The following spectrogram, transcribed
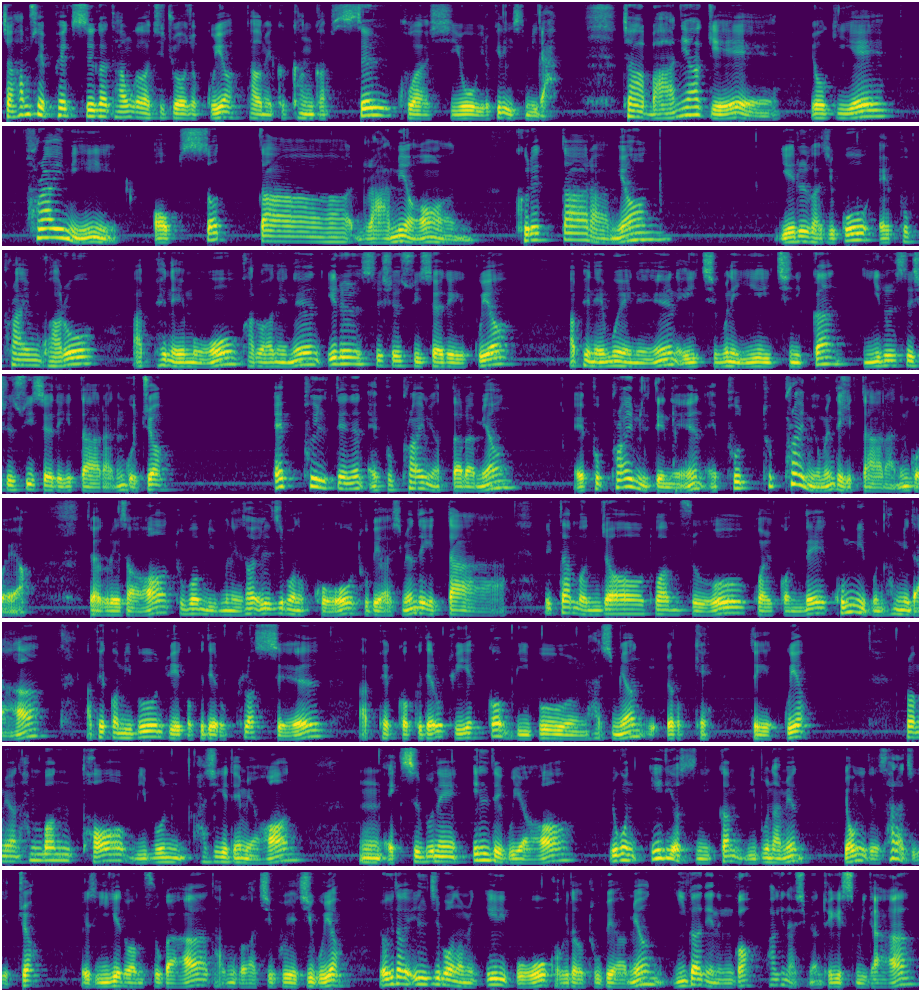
자, 함수 fx가 다음과 같이 주어졌고요. 다음에 극한값을 구하시오 이렇게 되어 있습니다. 자, 만약에 여기에 프라임이 없었다라면 그랬다라면 얘를 가지고 f 프라임 괄호 앞에 네모 괄호 안에는 1을 쓰실 수 있어야 되겠고요. 앞에 네모에는 h분의 2h니까 2를 쓰실 수 있어야 되겠다라는 거죠. F일 때는 f 프라임이었다라면 f 프라임일 때는 f2 프라임이 오면 되겠다라는 거예요. 자, 그래서 두 번 미분해서 1 집어넣고 두 배 하시면 되겠다. 일단 먼저 도함수 구할 건데 곧 미분합니다. 앞에 거 미분, 뒤에 거 그대로 플러스, 앞에 거 그대로 뒤에 거 미분하시면 이렇게 되겠고요. 그러면 한 번 더 미분하시게 되면 음, x분의 1 되고요. 요건 1이었으니까 미분하면 0이 돼서 사라지겠죠. 그래서 이계도 함수가 다음과 같이 구해지고요. 여기다가 1 집어넣으면 1이고 거기다가 2배 하면 2가 되는 거 확인하시면 되겠습니다.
